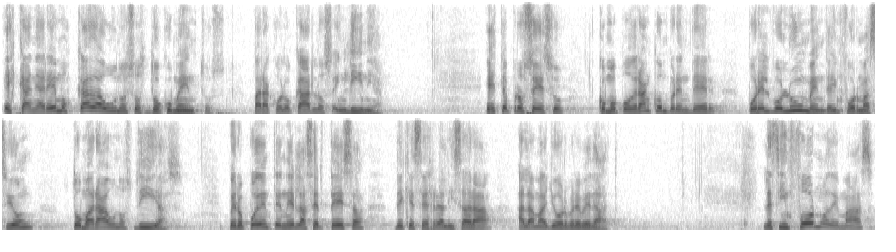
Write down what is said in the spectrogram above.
escanearemos cada uno de esos documentos para colocarlos en línea. Este proceso, como podrán comprender, por el volumen de información, tomará unos días, pero pueden tener la certeza de que se realizará a la mayor brevedad. Les informo además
